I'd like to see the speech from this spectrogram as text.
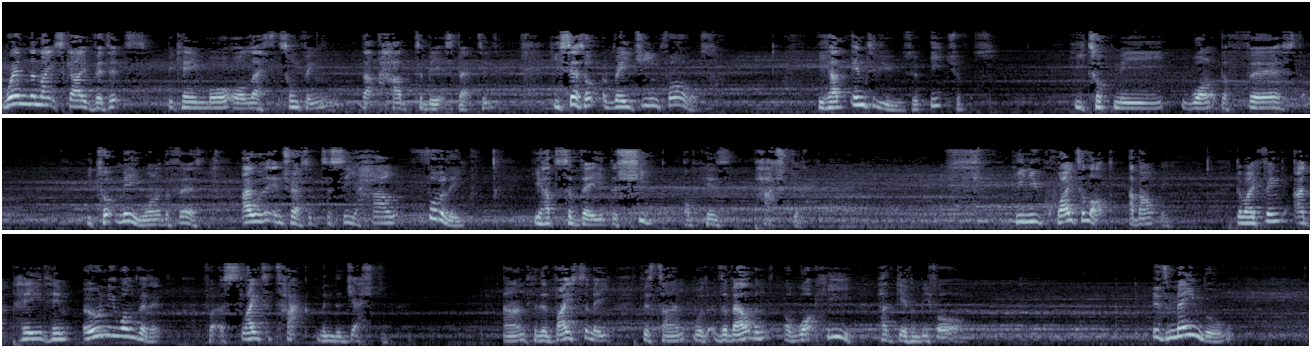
When the night sky visits became more or less something that had to be expected, he set up a regime for us. He had interviews with each of us. He took me one of the first. He took me one of the first. I was interested to see how thoroughly he had surveyed the sheep of his pasture. He knew quite a lot about me, though I think I'd paid him only one visit for a slight attack of indigestion. And his advice to me this time was a development of what he had given before. His main rule,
